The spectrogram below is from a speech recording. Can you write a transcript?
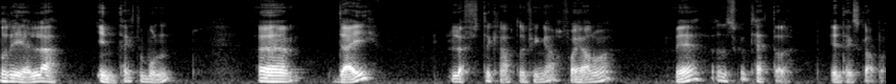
når det gjelder inntekt til bonden. Eh, de løfter knapt en finger for å gjøre noe. Vi ønsker å tette det inntektsgapet.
